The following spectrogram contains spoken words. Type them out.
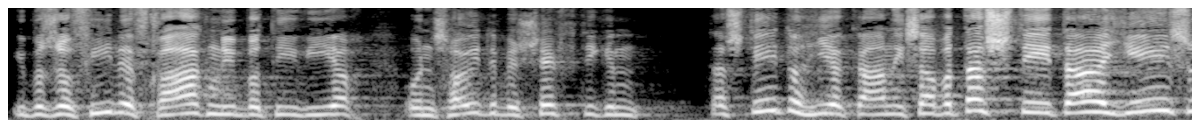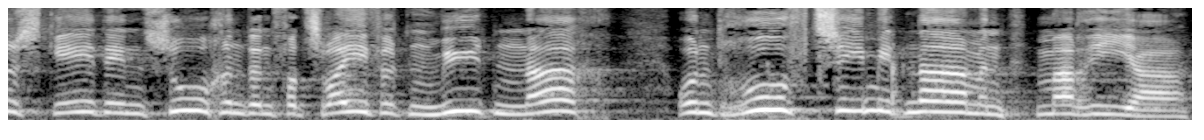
Über so viele Fragen, über die wir uns heute beschäftigen, das steht doch hier gar nichts, aber das steht da. Jesus geht den suchenden, verzweifelten, müden nach und ruft sie mit Namen Maria,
